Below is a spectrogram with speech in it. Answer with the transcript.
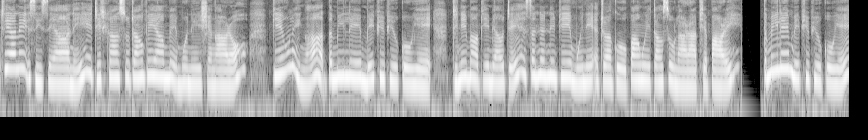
တ်တရားနေ့အစီအစဉ်အားနဲ့ဒီတစ်ခါဆူတောင်းပေးရမယ့်မွေးနေ့ရှင်ကတော့ပြင်းဦးလင်ကသမီးလေးမေးဖြူဖြူကိုရဲ့ဒီနေ့မှပြင်းမြောက်တဲ့12နှစ်ပြည့်မွေးနေ့အတွက်ကိုပါဝင်တောင်းဆိုလာတာဖြစ်ပါတယ်။သမီးလေးမေးဖြူဖြူကိုရဲ့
